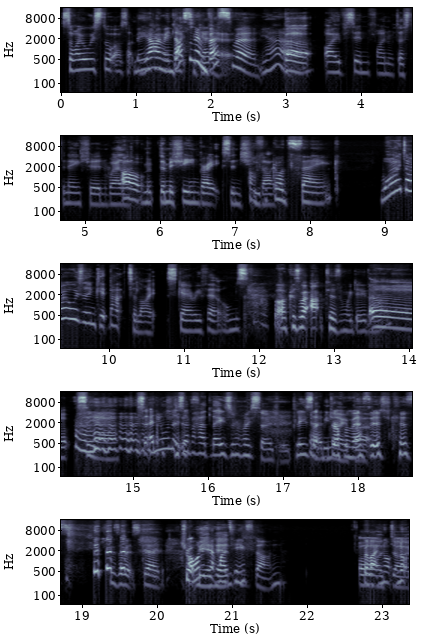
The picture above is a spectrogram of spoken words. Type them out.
So I always thought I was like, maybe yeah, I mean that's an get it. investment. Yeah. But I've seen Final Destination where like, Oh. m- the machine breaks and she oh, for like. God's sake. Why do I always link it back to like scary films? Well, because we're actors and we do that. Uh, so yeah. So anyone that's ever had laser eye surgery, please yeah, let me drop know. a but message because she's a bit scared. I Drop want to get my teeth done, oh, but like not, not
